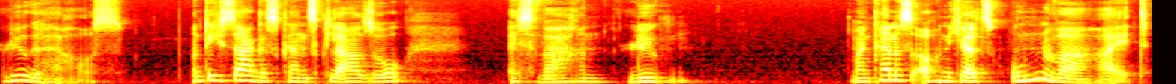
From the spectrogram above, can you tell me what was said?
Lüge heraus. Und ich sage es ganz klar so, es waren Lügen. Man kann es auch nicht als Unwahrheit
